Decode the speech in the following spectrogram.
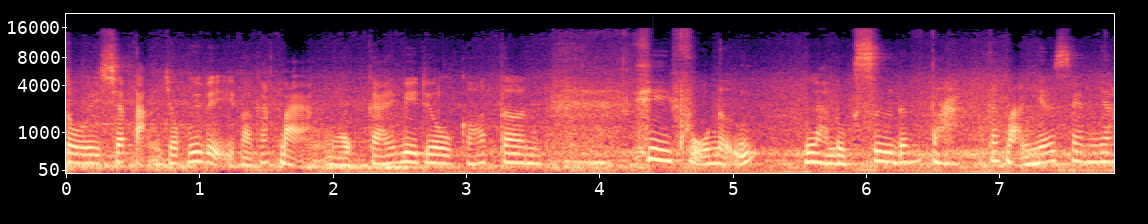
tôi sẽ tặng cho quý vị và các bạn một cái video có tên khi phụ nữ là luật sư đến tòa. Các bạn nhớ xem nha.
